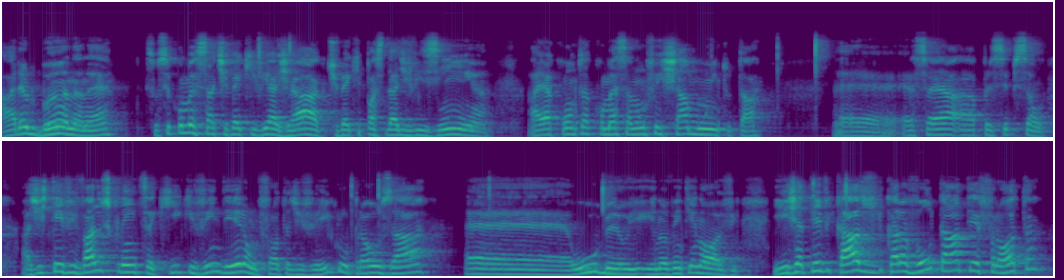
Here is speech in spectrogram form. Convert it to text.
área urbana, né? Se você começar, tiver que viajar, tiver que ir para cidade vizinha, aí a conta começa a não fechar muito, tá? É, essa é a percepção. A gente teve vários clientes aqui que venderam frota de veículo para usar é, Uber e 99. E já teve casos do cara voltar a ter frota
